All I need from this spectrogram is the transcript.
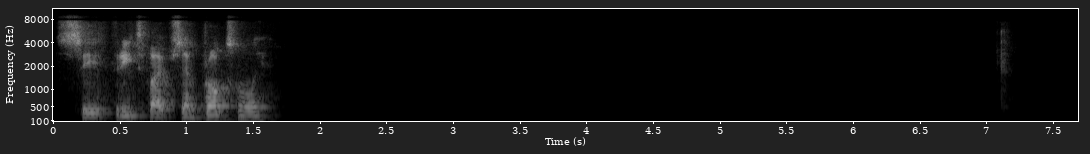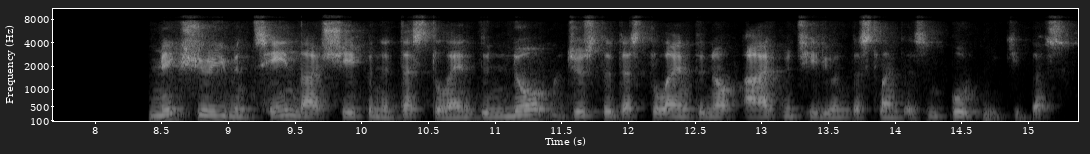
say 3 to 5% approximately. Make sure you maintain that shape in the distal end. Do not reduce the distal end. Do not add material in the distal end. It's important to keep this.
